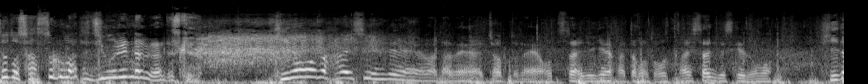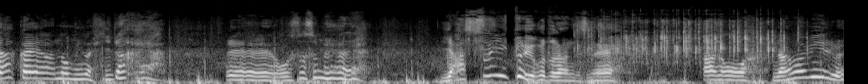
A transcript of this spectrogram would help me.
ちょっと早速また事務連絡なんですけど。昨日の配信でね、またね、ちょっとね、お伝えできなかったことをお伝えしたいんですけれども、日高屋のみの日高屋、えー、おすすめがね、安いということなんですね。あの、生ビール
